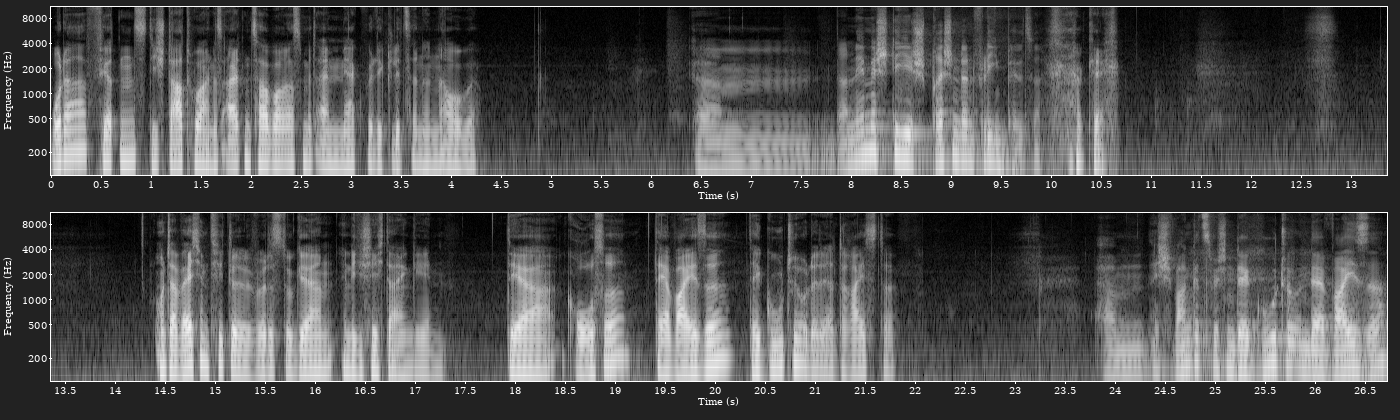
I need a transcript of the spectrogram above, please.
Oder viertens, die Statue eines alten Zauberers mit einem merkwürdig glitzernden Auge. Ähm, dann nehme ich die sprechenden Fliegenpilze. Okay. Unter welchem Titel würdest du gern in die Geschichte eingehen? Der Große, der Weise, der Gute oder der Dreiste? Ähm, ich schwanke zwischen der Gute und der Weise.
